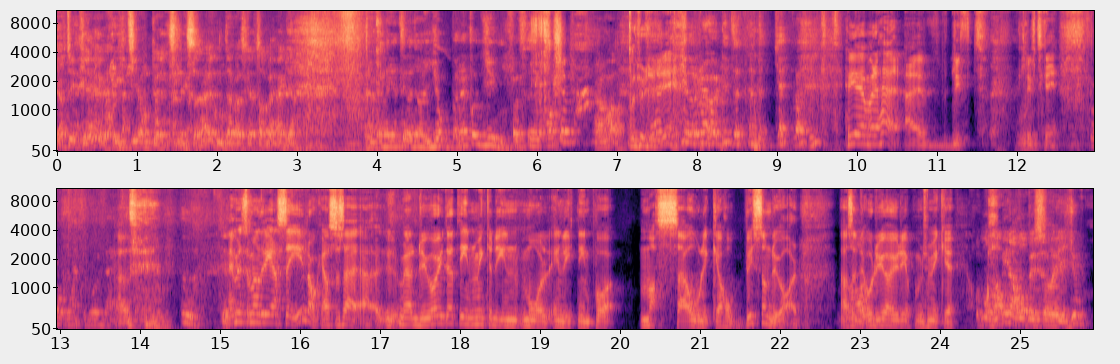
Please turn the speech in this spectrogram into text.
Jag tycker det är skitjobbigt. Liksom. Jag vet inte vad jag ska ta vägen. Jag kan lägga till att jag jobbade på ett gym för fyra år sedan. Jaha. Jag rörde inte en jävla vikt. Hur gör jag med det här? Äh, lyft. Lyftgrej. Fråga inte gå iväg. Alltså. Nej men som Andreas säger dock, alltså så här, men du har ju tagit in mycket din målinriktning på massa olika hobbys som du har. Alltså, Och du gör ju det på så mycket Och många av mina hobbys har jag gjort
